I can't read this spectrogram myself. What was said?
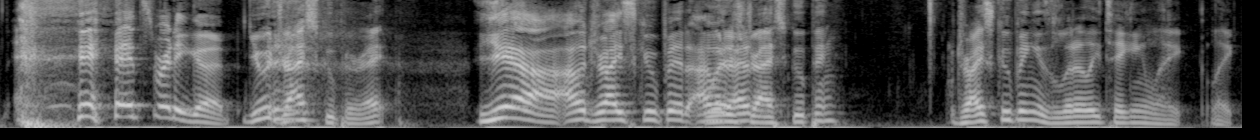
it's pretty good. You would dry scoop it, right? Yeah, I would dry scoop it. I What would is dry scooping? Dry scooping is literally taking like like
